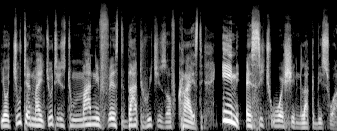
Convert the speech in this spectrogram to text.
your duty and my duty is to manifest that which is of Christ in a situation like this one.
